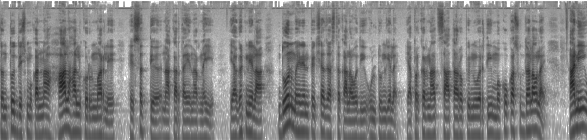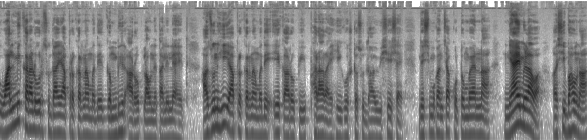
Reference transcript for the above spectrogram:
संतोष देशमुखांना हाल हाल करून मारले हे सत्य नाकारता येणार नाही या घटनेला दोन महिन्यांपेक्षा जास्त कालावधी उलटून गेलाय. या प्रकरणात सात आरोपींवरती मकोका सुद्धा लावलाय. आणि वाल्मी कराडवर सुद्धा या प्रकरणामध्ये गंभीर आरोप लावण्यात आलेले आहेत. अजूनही या प्रकरणामध्ये एक आरोपी फरार आहे. ही गोष्ट सुद्धा विशेष आहे. देशमुखांच्या कुटुंबियांना न्याय मिळावा अशी भावना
